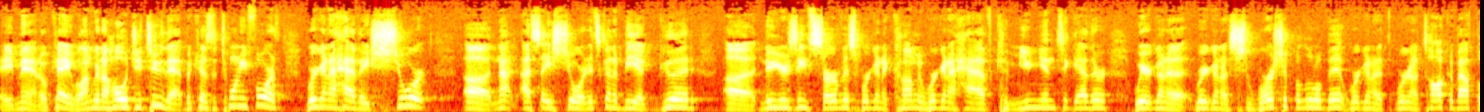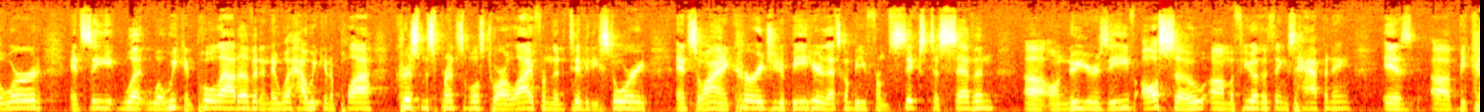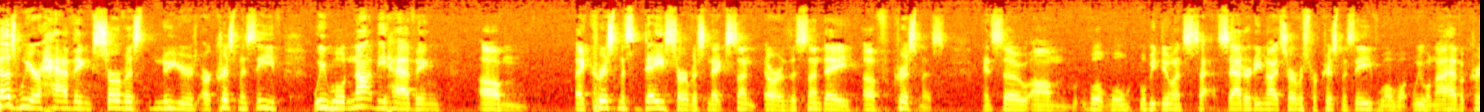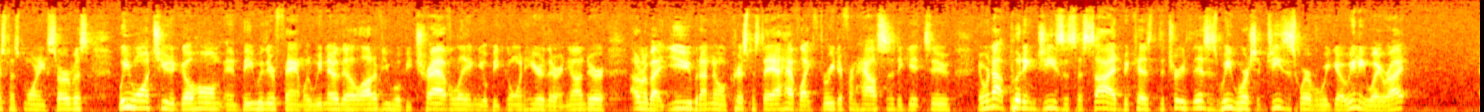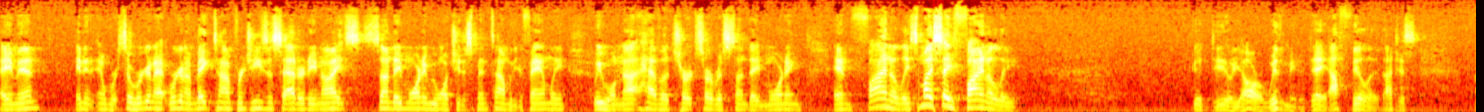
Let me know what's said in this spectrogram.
Amen. Okay, well, I'm going to hold you to that because the 24th, we're going to have a short uh, not I say short. It's going to be a good uh, New Year's Eve service. We're going to come and we're going to have communion together. We're going to we're going to worship a little bit. We're going to we're going to talk about the Word and see what what we can pull out of it and how we can apply Christmas principles to our life from the Nativity story. And so I encourage you to be here. That's going to be from six to seven. Uh, on New Year's Eve. Also, um, a few other things happening is uh, because we are having service New Year's or Christmas Eve, we will not be having um, a Christmas Day service next Sun or the Sunday of Christmas. And so um, we'll, we'll, we'll, be doing sa- Saturday night service for Christmas Eve. We'll, we will not have a Christmas morning service. We want you to go home and be with your family. We know that a lot of you will be traveling. You'll be going here, there, and yonder. I don't know about you, but I know on Christmas Day I have like three different houses to get to. And we're not putting Jesus aside because the truth is, is we worship Jesus wherever we go anyway, right? Amen. And, and we're, so we're gonna we're gonna make time for Jesus Saturday nights. Sunday morning, we want you to spend time with your family. We will not have a church service Sunday morning. And finally, somebody say finally. Good deal, y'all are with me today. I feel it. I just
